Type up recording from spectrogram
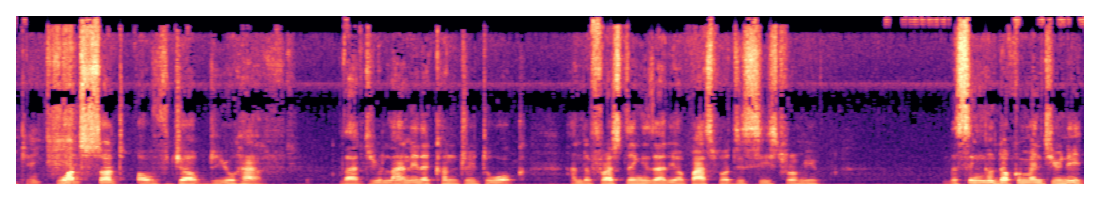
Okay. What sort of job do you have that you land in a country to work and the first thing is that your passport is seized from you? The single document you need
